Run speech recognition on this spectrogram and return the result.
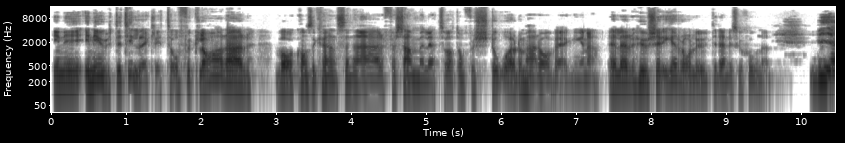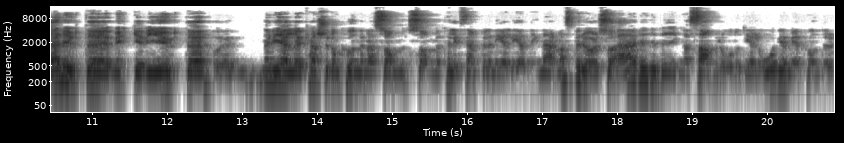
är ni, är ni ute tillräckligt och förklarar vad konsekvenserna är för samhället så att de förstår de här avvägningarna? Eller hur ser er roll ut i den diskussionen? Vi är ute mycket. Vi är ute eh, när det gäller kanske de kunderna som, som till exempel en elledning närmast berör så är det gedigna samråd och dialoger med kunder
